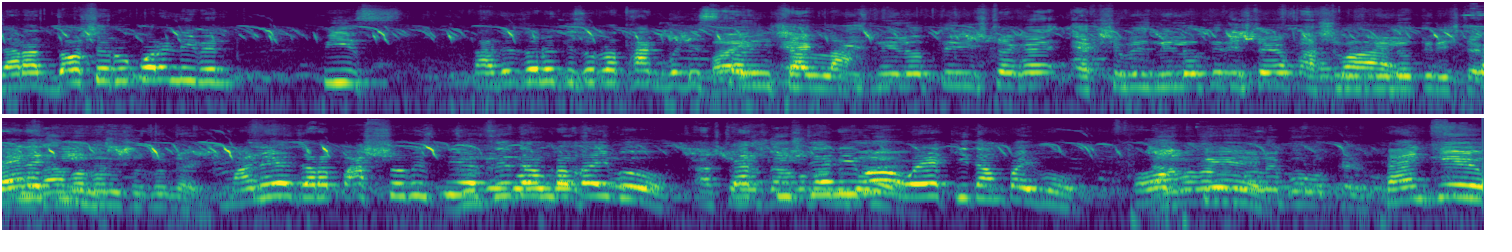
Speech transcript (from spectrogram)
যারা দশের উপরে নেবেন পিস তাদের জন্য কিছুটা থাকবে ডিসকাউন্ট ইনশাল্লাহ পিস নিলেও তিরিশ টাকা একশো পিস নিলো 30 টাকা পাঁচশো পিস নিলো 30 টাকা? দামাদামি সুযোগ নাই মানে যারা পাঁচশো পিস নিয়ে যে দামটা পাইবো customer এক পিস দাম নিব বলে। ও একই দাম পাইবো ওকে। থ্যাংক ইউ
